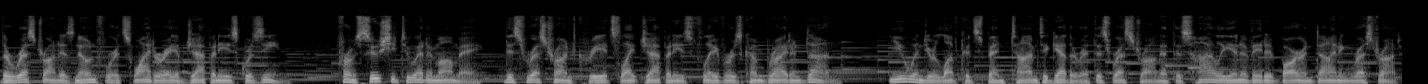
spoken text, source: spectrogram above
The restaurant is known for its wide array of Japanese cuisine. From sushi to edamame, this restaurant creates light Japanese flavors come bright and done. You and your love could spend time together at this restaurant at this highly innovative bar and dining restaurant.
